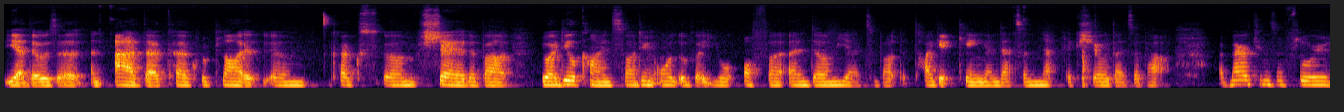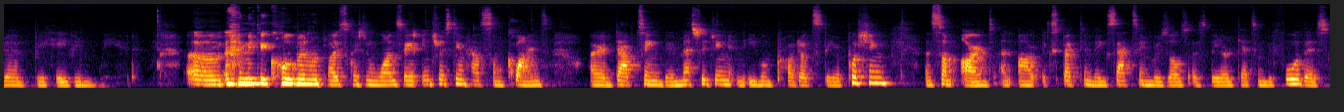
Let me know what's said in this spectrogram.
yeah, there was a an ad that Kirk replied, um, Kirk um, shared about your ideal client starting all over your offer, and um, yeah, it's about the Target King, and that's a Netflix show that's about Americans in Florida behaving weird. Um, Nikki Coleman replies to question one, saying, "Interesting how some clients are adapting their messaging and even products they are pushing." And some aren't and are expecting the exact same results as they are getting before this.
